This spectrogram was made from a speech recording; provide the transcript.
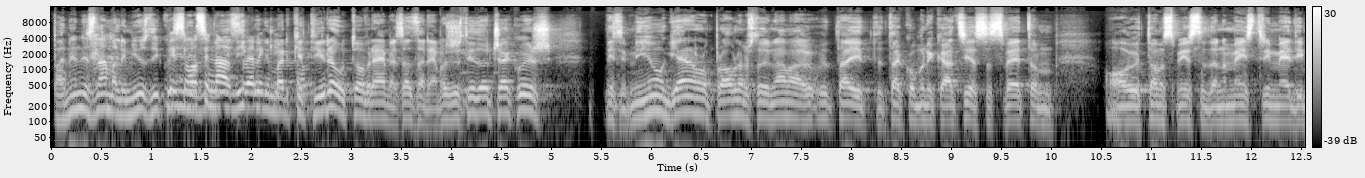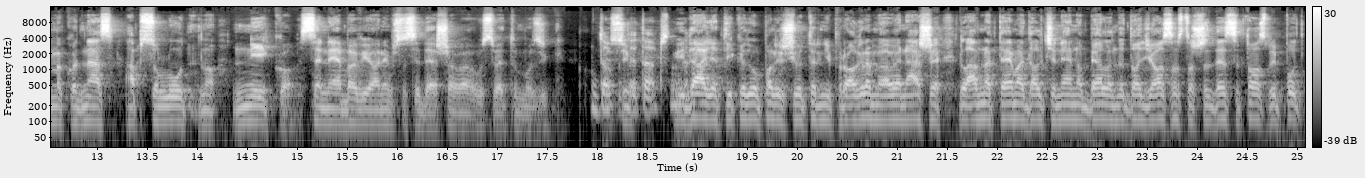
Pa ne, ne znam, ali Muse niko, Mislim, osim nas, niko ne marketira u to vreme. Sad, sad ne možeš ti da očekuješ, mislim, mi imamo generalno problem što je nama taj, ta komunikacija sa svetom ovaj, u tom smislu da na mainstream medijima kod nas apsolutno niko se ne bavi onim što se dešava u svetu muzike. Dobro, to je tačno, I da. dalje ti kad upališ jutarnji programe, ove naše glavna tema, da li će Neno Belan da dođe 868. put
